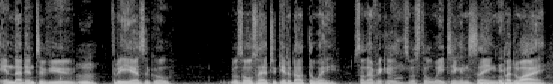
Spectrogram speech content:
in that interview three years ago. Was also had to get it out the way. South Africans were still waiting and saying, but why?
